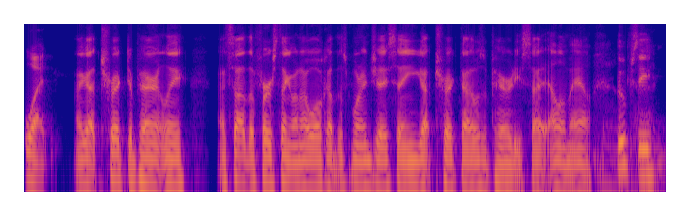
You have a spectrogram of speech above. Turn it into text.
what I got tricked apparently. I saw the first thing when I woke up this morning. Jay saying you got tricked. That was a parody site. LMAO. Oh, Oopsie. God.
